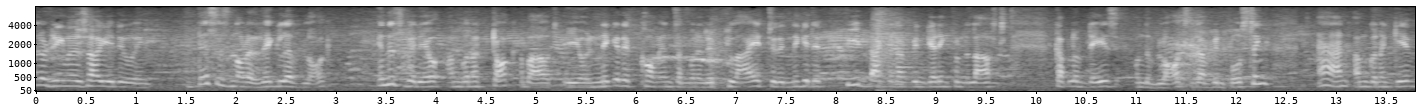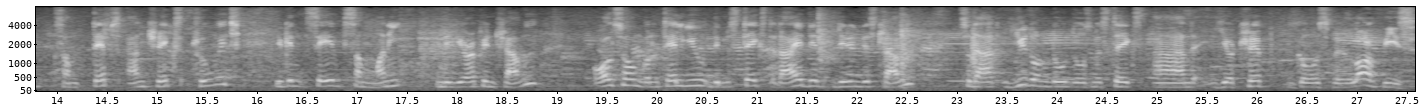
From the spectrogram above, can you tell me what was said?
Hello dreamers, how are you doing? This is not a regular vlog. In this video, I'm gonna talk about your negative comments. I'm gonna reply to the negative feedback that I've been getting from the last couple of days on the vlogs that I've been posting. And I'm gonna give some tips and tricks through which you can save some money in the European travel. Also, I'm gonna tell you the mistakes that I did during this travel so that you don't do those mistakes and your trip goes with a lot of ease.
